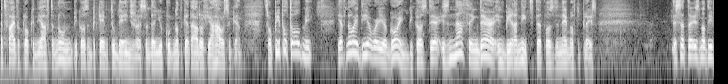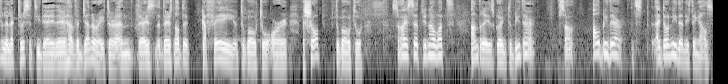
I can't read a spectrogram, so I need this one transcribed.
at five o'clock in the afternoon because it became too dangerous and then you could not get out of your house again. So people told me, you have no idea where you're going because there is nothing there in Biranit. That was the name of the place. They said there is not even electricity. They they have a generator and there is there's not a cafe to go to or a shop to go to. So I said, you know what, Andre is going to be there, so I'll be there. It's, I don't need anything else.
